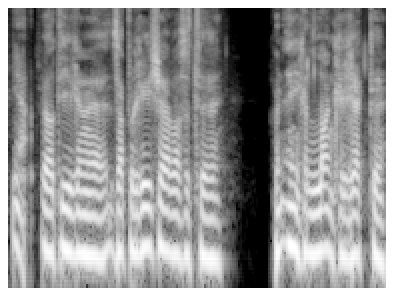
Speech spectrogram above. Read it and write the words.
Ja. Terwijl het hier in Zaporizhia was het gewoon één langgerekte.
